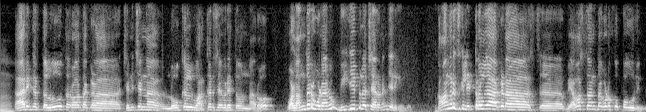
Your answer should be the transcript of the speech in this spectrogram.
కార్యకర్తలు తర్వాత అక్కడ చిన్న చిన్న లోకల్ వర్కర్స్ ఎవరైతే ఉన్నారో వాళ్ళందరూ కూడాను బీజేపీలో చేరడం జరిగింది. కాంగ్రెస్కి లిటరల్గా అక్కడ వ్యవస్థ అంతా కూడా కుప్పకూలింది.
